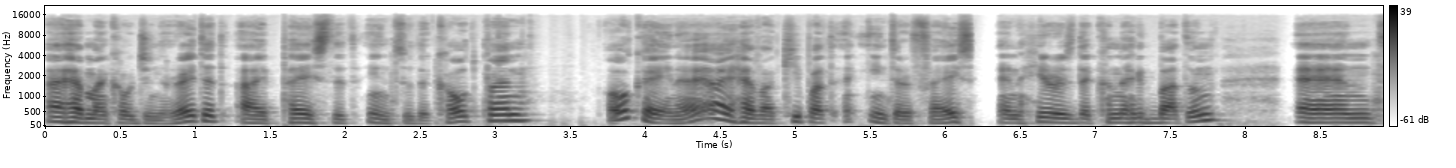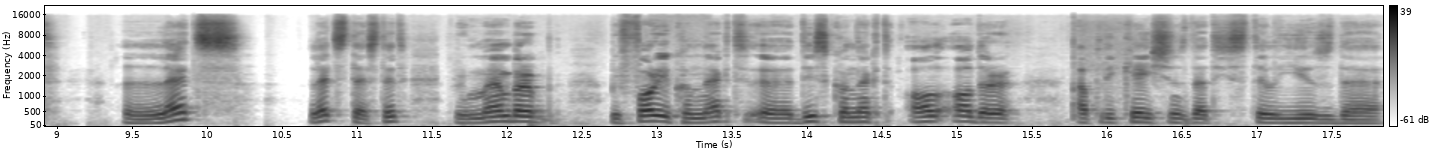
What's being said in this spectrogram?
I have my code generated, I paste it into the CodePen. Okay, now I have a keypad interface and here is the connect button and let's let's test it. Remember before you connect, uh, disconnect all other applications that still use the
